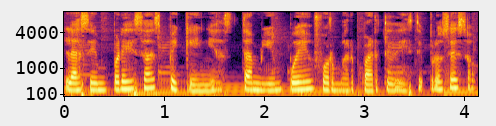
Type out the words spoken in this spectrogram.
las empresas pequeñas también pueden formar parte de este proceso,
